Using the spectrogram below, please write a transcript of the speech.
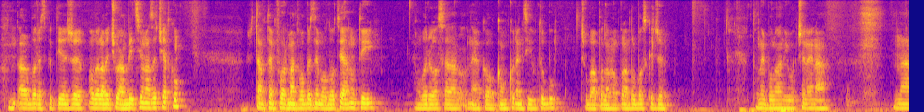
alebo respektíve, že oveľa väčšiu ambíciu na začiatku. Že tam ten formát vôbec nebol dotiahnutý. Hovorilo sa o nejakou konkurencii YouTube, čo bola podľa mňa úplná blbosť, keďže To nebolo ani určené na, na,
